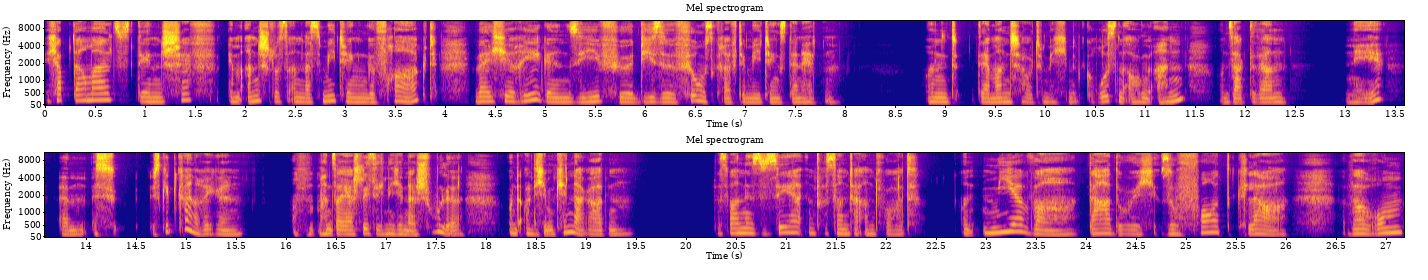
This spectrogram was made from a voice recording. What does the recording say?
Ich habe damals den Chef im Anschluss an das Meeting gefragt, welche Regeln sie für diese Führungskräfte-Meetings denn hätten. Und der Mann schaute mich mit großen Augen an und sagte dann, nee, ähm, es, es gibt keine Regeln. Man sei ja schließlich nicht in der Schule und auch nicht im Kindergarten. Das war eine sehr interessante Antwort. Und mir war dadurch sofort klar, warum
